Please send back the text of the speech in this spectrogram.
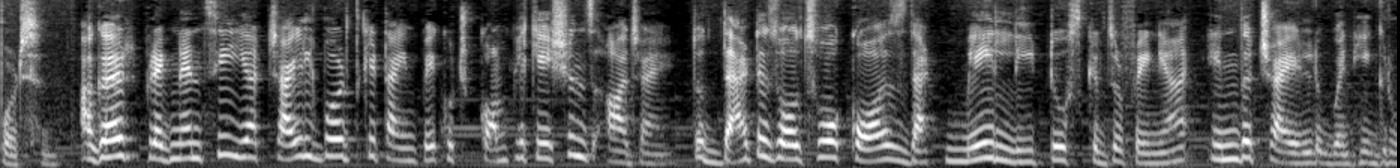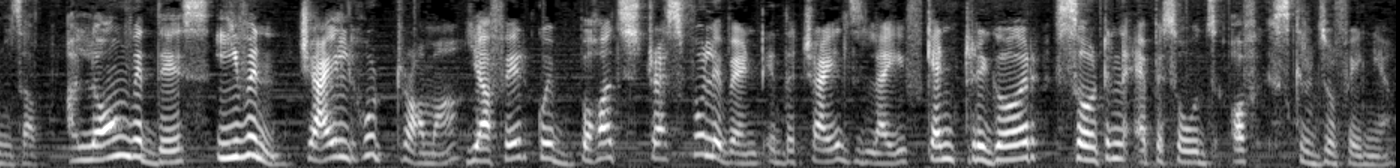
पर्सन अगर प्रेगनेंसी या चाइल्ड बर्थ के टाइम पे कुछ कॉम्प्लिकेशंस आ जाएँ तो that is also a cause that may lead to schizophrenia in the child when he grows up along with this even childhood trauma या फिर कोई बहुत stressful event in the child life can trigger certain episode of schizophrenia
